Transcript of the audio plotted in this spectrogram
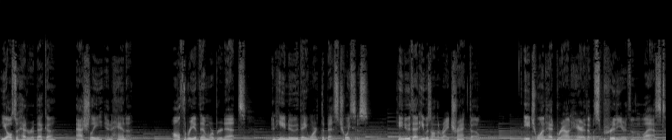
He also had Rebecca, Ashley, and Hannah. All three of them were brunettes, and he knew they weren't the best choices. He knew that he was on the right track, though. Each one had brown hair that was prettier than the last.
